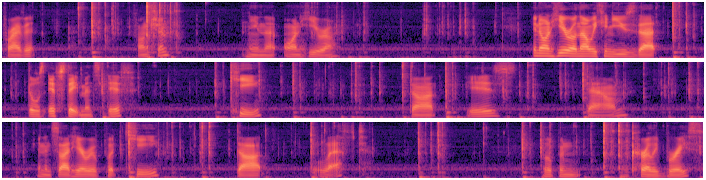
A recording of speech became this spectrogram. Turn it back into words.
private function. Name that on hero. And on hero now we can use that those if statements if key dot is down. And inside here we'll put key dot left. Open curly brace.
